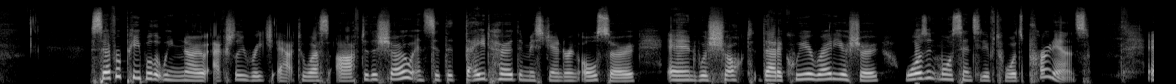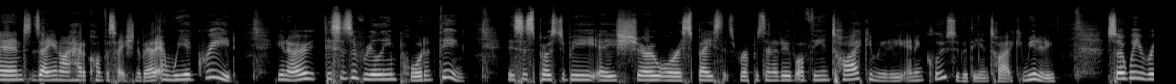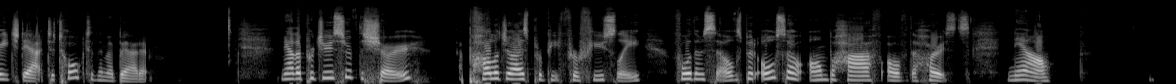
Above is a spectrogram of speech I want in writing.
Several people that we know actually reached out to us after the show and said that they'd heard the misgendering also and were shocked that a queer radio show wasn't more sensitive towards pronouns. And Zay and I had a conversation about it, and we agreed, you know, this is a really important thing. This is supposed to be a show or a space that's representative of the entire community and inclusive of the entire community. So we reached out to talk to them about it. Now, the producer of the show apologize profusely for themselves, but also on behalf of the hosts. Now,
